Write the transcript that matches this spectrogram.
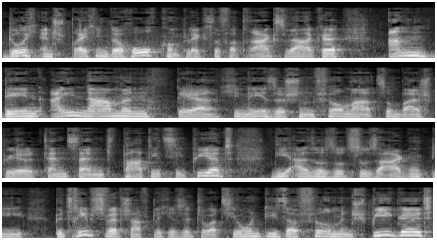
durch entsprechende hochkomplexe Vertragswerke an den Einnahmen der chinesischen Firma zum Beispiel Tencent partizipiert, die also sozusagen die betriebswirtschaftliche Situation dieser Firmen spiegelt.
